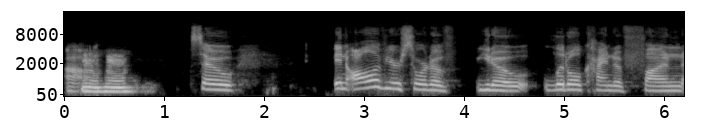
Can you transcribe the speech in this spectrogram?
Um, mm-hmm. so in all of your sort of you know little kind of fun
